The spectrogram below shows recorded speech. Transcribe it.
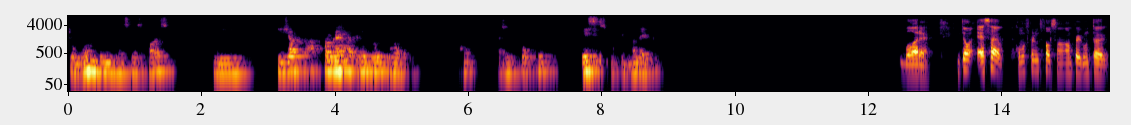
tomando nos seus esforços e que já tá, programa 38 anos. Então, a gente um pouco esse assunto que ele manda aí. Bora. Então, essa, como o Fernando falou, é uma pergunta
